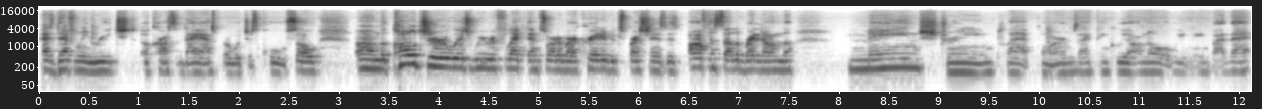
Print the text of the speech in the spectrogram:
has definitely reached across the diaspora, which is cool. So, um, the culture which we reflect and sort of our creative expressions is often celebrated on the mainstream platforms. I think we all know what we mean by that.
